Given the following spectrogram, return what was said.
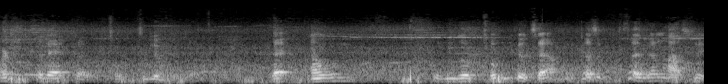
হঠাৎ করে একটা ছবি তুলে তা এমন সুন্দর ছবি হচ্ছে, আমার কাছে কোথায় যেন আসে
